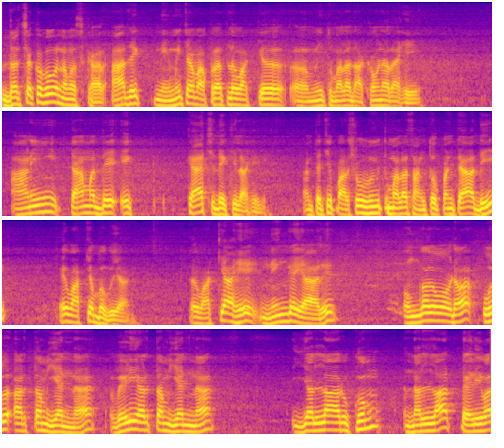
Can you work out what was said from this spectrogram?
दर्शक हो नमस्कार. आज एक नेहमीच्या वापरातलं वाक्य मी तुम्हाला दाखवणार आहे. आणि त्यामध्ये एक कॅच देखील आहे. आणि त्याची पार्श्वभूमी तुम्हाला सांगतो पण त्याआधी हे वाक्य बघूया. तर वाक्य आहे निंग यार उंगळोड उळ अर्थम यन्न वेळी अर्थम येन्न यल्लारुकुम नल्ला तेळिवा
